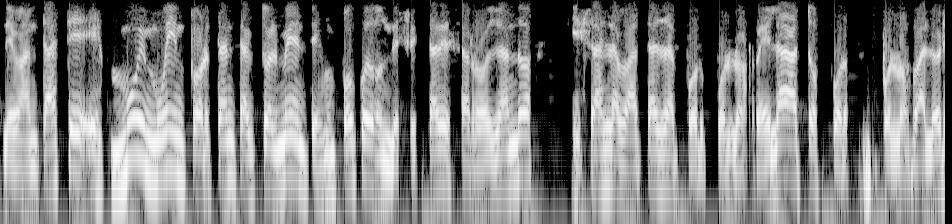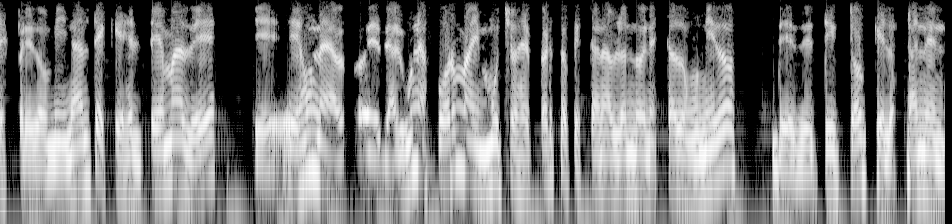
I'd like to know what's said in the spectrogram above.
levantaste, es muy, muy importante actualmente, es un poco donde se está desarrollando quizás la batalla por, por los relatos, por, por los valores predominantes, que es el tema de, eh, es una, eh, de alguna forma hay muchos expertos que están hablando en Estados Unidos de, TikTok que lo están en,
